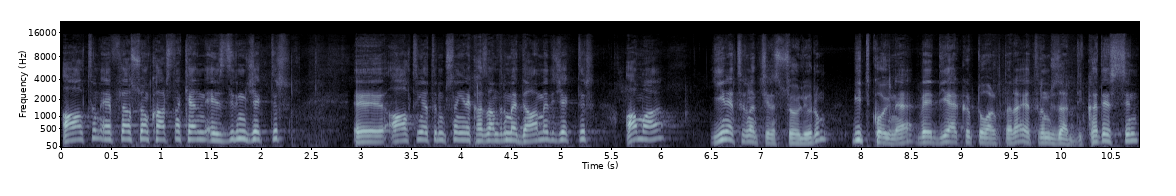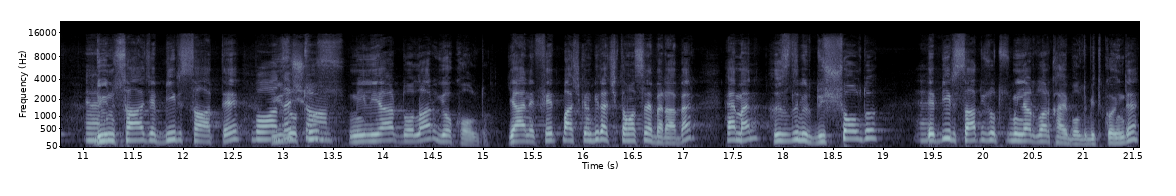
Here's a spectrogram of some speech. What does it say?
Altın enflasyon karşısında kendini ezdirmeyecektir. Ee, altın yatırımcısına yine kazandırmaya devam edecektir. Ama yine tırnak içerisinde söylüyorum. Bitcoin'e ve diğer kripto varlıklara yatırımcılar dikkat etsin. Dün sadece bir saatte Boğada 130 şu an. milyar dolar yok oldu. Yani FED Başkanı bir açıklamasıyla beraber hemen hızlı bir düşüş oldu. Ve bir saat 130 milyar dolar kayboldu Bitcoin'de.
